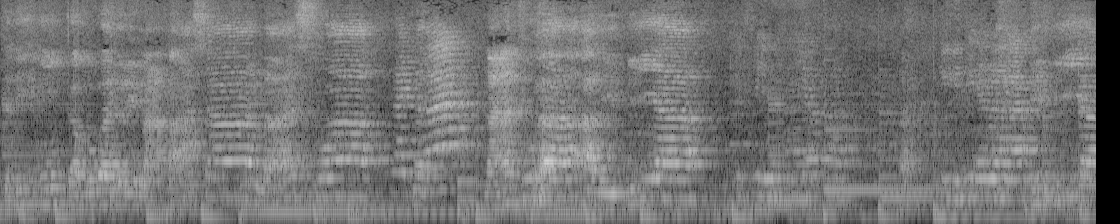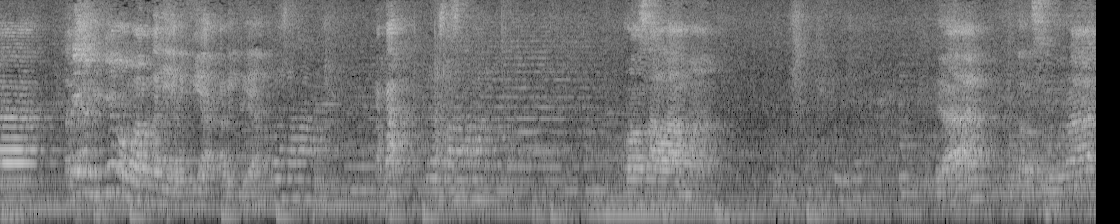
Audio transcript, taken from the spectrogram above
Jadi ini gabungan dari Natasha, Naswa, Najwa. Alivia, Livia. Hah? Livia. Livia. Tadi Alivia ngomong apa tadi Alivia? Alivia. Rosalama. Apa? Rosalama. Rosalama. Dan tersurat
